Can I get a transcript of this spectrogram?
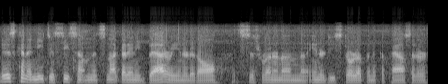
It is kind of neat to see something that's not got any battery in it at all. It's just running on uh, energy stored up in a capacitor.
